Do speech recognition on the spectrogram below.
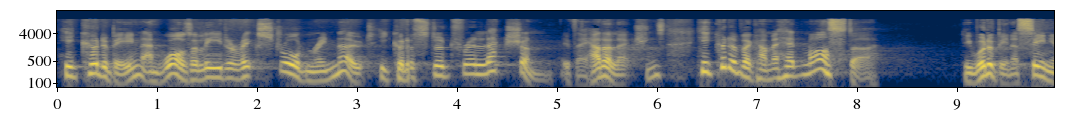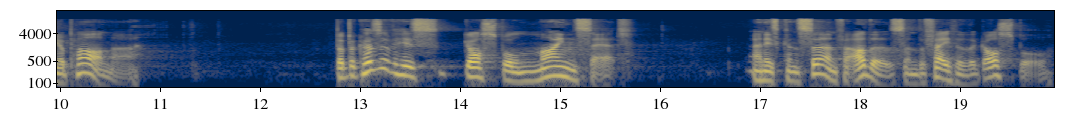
He could have been and was a leader of extraordinary note. He could have stood for election if they had elections. He could have become a headmaster. He would have been a senior partner. But because of his gospel mindset and his concern for others and the faith of the gospel,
